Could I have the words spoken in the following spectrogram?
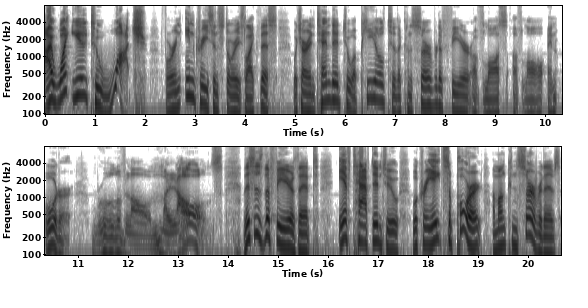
I want you to watch for an increase in stories like this, which are intended to appeal to the conservative fear of loss of law and order. Rule of law, laws. This is the fear that, if tapped into, will create support among conservatives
